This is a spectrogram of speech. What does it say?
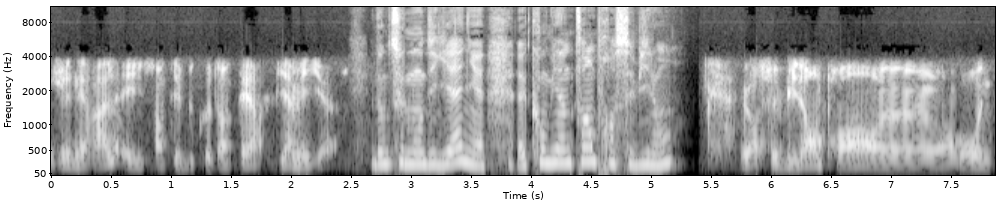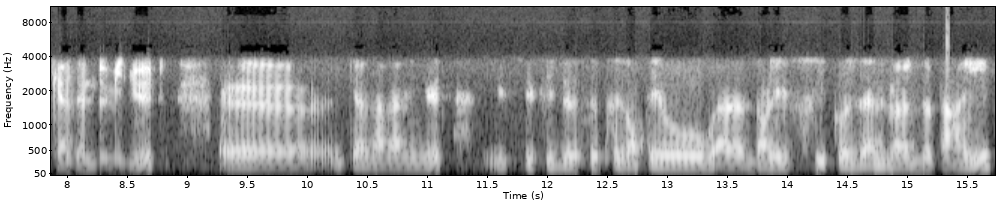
générale et une santé bucco-dentaire bien meilleure. Donc tout le monde y gagne. Combien de temps prend ce bilan? Alors ce bilan prend euh, en gros une quinzaine de minutes, euh, une quinzaine à 20 minutes. Il suffit de se présenter au, euh, dans les six COSEM de Paris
